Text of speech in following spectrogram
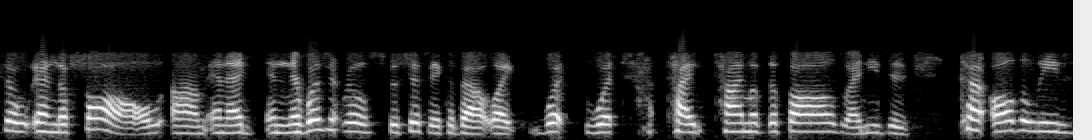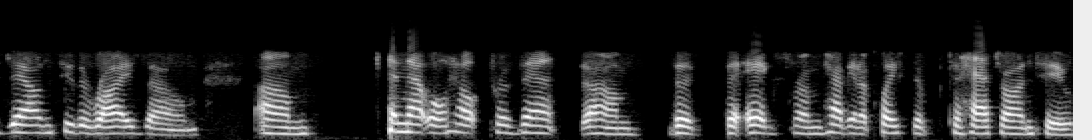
so in the fall, um, and I and there wasn't real specific about like what what type time of the fall do I need to cut all the leaves down to the rhizome, um, and that will help prevent um, the the eggs from having a place to to hatch onto.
